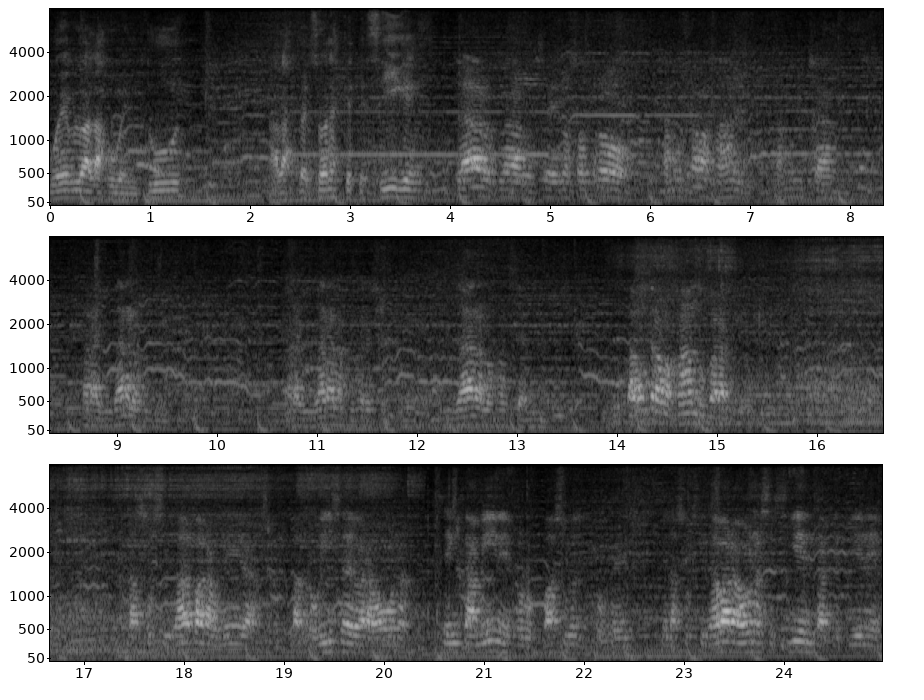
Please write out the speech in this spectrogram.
pueblo, a la juventud, a las personas que te siguen? Claro, claro. nosotros estamos trabajando, estamos luchando para ayudar a la gente, para ayudar a las mujeres solteras, ayudar a los ancianos. Estamos trabajando para que la sociedad baraonera, la provincia de Barahona, se encamine por los pasos del progreso, que la sociedad barahona se sienta que tiene,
